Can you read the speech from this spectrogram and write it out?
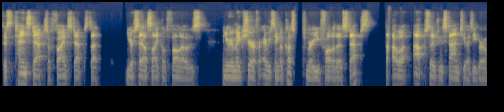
there's 10 steps or five steps that your sales cycle follows and you're going to make sure for every single customer you follow those steps that will absolutely stand to you as you grow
